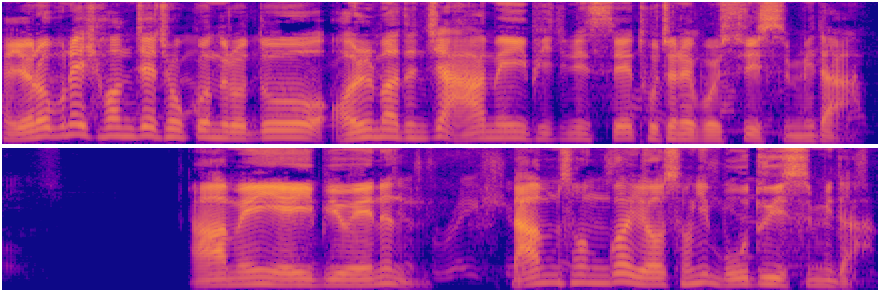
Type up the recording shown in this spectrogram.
여러분의 현재 조건으로도 얼마든지 아메이 비즈니스에 도전해 볼 수 있습니다. 아메이 ABO에는 남성과 여성이 모두 있습니다.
